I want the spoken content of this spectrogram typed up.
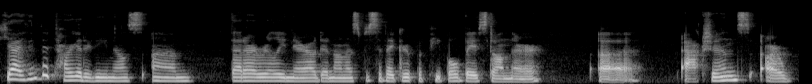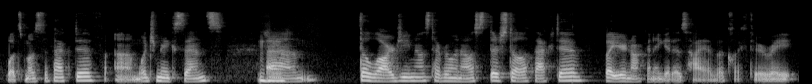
Yeah, I think the targeted emails um, that are really narrowed in on a specific group of people based on their uh, actions are what's most effective, um, which makes sense. Um, the large emails to everyone else, they're still effective, but you're not going to get as high of a click through rate.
